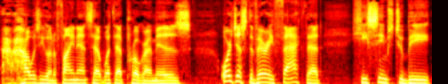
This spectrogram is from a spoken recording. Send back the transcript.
how is he going to finance that, what that program is, or just the very fact that he seems to be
